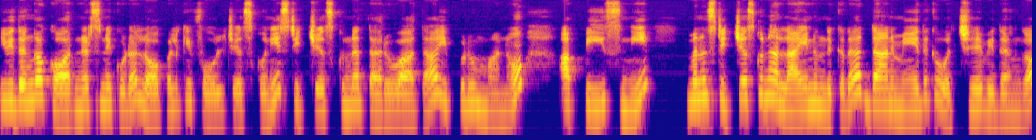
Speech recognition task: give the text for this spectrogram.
ఈ విధంగా కార్నర్స్ని కూడా లోపలికి ఫోల్డ్ చేసుకొని స్టిచ్ చేసుకున్న తర్వాత ఇప్పుడు మనం ఆ పీస్ని మనం స్టిచ్ చేసుకున్న లైన్ ఉంది కదా దాని మీదకి వచ్చే విధంగా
